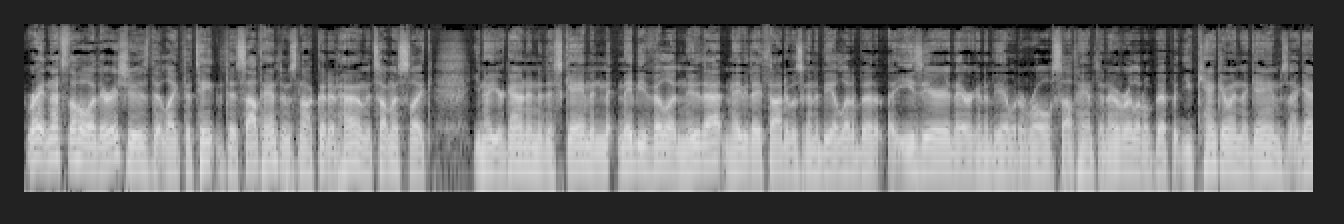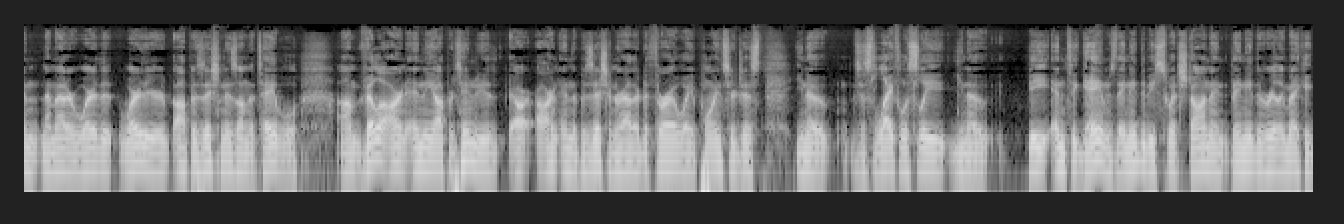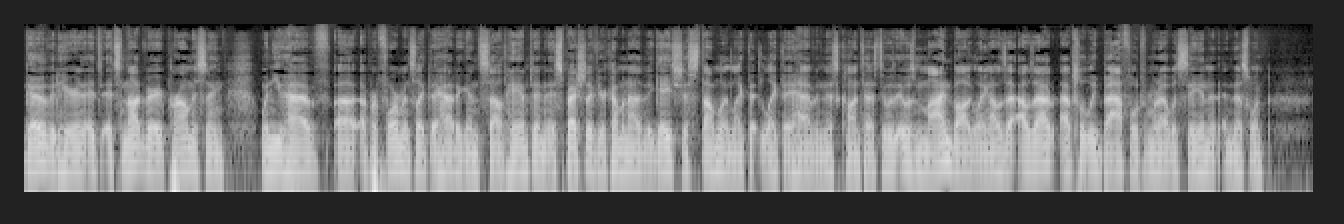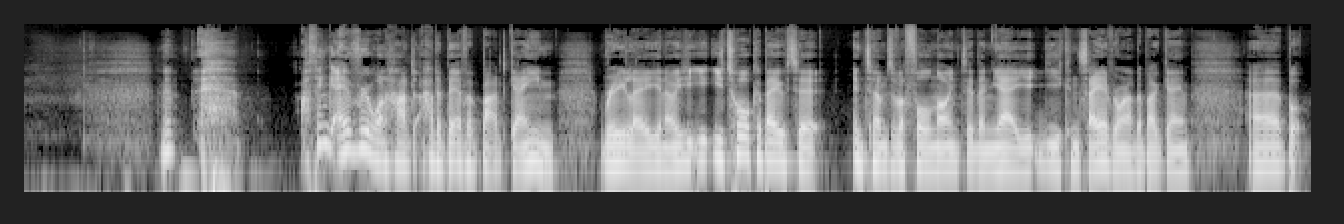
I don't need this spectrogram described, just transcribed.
Right, and that's the whole other issue is that like the team, the Southampton's not good at home. It's almost like you know you're going into this game, and m- maybe Villa knew that. Maybe they thought it was going to be a little bit easier, and they were going to be able to roll Southampton over a little bit. But you can't go in the games again, no matter where the where your opposition is on the table. Um, Villa aren't in the opportunity, aren't in the position rather to throw away points or just you know just lifelessly you know be into games. They need to be switched on. They, they need to really make a go of it here. And it's, it's not very promising when you have uh, a performance like they had against Southampton, especially if you're coming out of the gates just stumbling like that, like they have in this contest. It was it was mind boggling. I was I was absolutely baffled from what I was seeing in, in this one. I think everyone had had a bit of a bad game, really. You know, you, you talk about it in terms of a full ninety, then yeah, you, you can say everyone had a bad game. Uh, but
